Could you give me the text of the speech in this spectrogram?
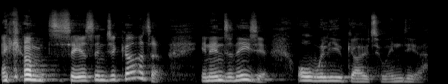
and come to see us in Jakarta, in Indonesia? Or will you go to India?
